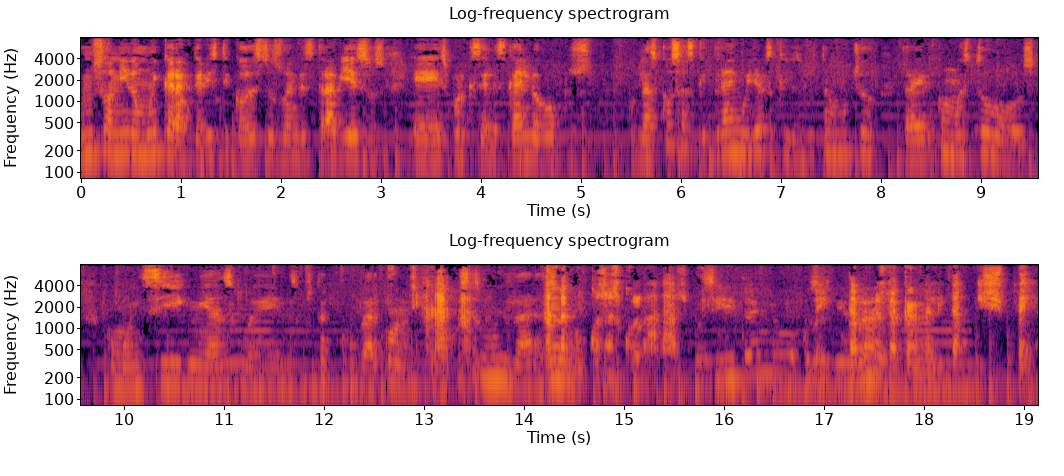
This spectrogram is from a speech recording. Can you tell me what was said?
un sonido muy característico de estos duendes traviesos. Eh, es porque se les caen luego, pues, pues, las cosas que traen, güey. Ya ves que les gusta mucho traer como estos, como insignias, güey. Les gusta jugar con cosas muy raras. Andan con cosas colgadas, güey. Sí, traen luego cosas Güey, bien también raras. nuestra carnalita Ishpe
